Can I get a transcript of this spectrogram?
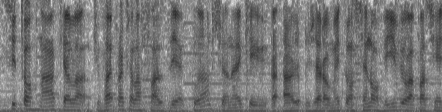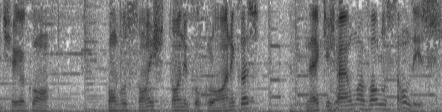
se tornar aquela que vai para aquela fase de eclâmpsia, né, que a, a, geralmente é uma cena horrível, a paciente chega com convulsões tônico-clônicas, né, que já é uma evolução disso.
